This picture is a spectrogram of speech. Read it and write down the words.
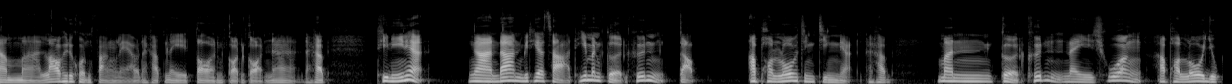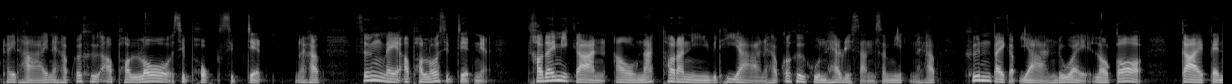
นำมาเล่าให้ทุกคนฟังแล้วนะครับ ในตอนก่อนๆหน้านะครับ ทีนี้เนี่ยงานด้านวิทยาศาสตร์ที่มันเกิดขึ้นกับอพอลโลจริงๆเนี่ยนะครับ มันเกิดขึ้นในช่วงอพอลโลยุคท้ายๆนะครับ ก็คืออพอลโล 16-17 นะครับ ซึ่งในอพอลโล 17 เนี่ยเขาได้มีการเอานักธรณีวิทยานะครับ ก็คือคุณ Harrison Schmitt นะครับ ขึ้นไปกับยานด้วย แล้วก็กลายเป็น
